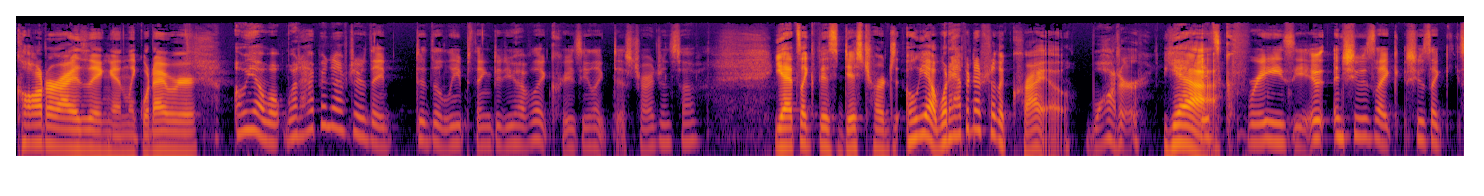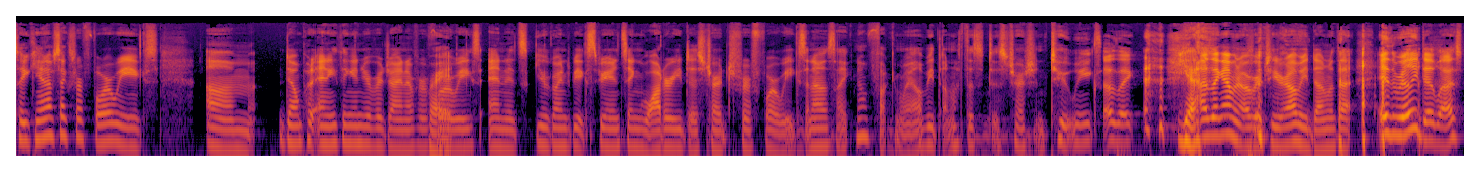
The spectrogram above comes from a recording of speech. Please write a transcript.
cauterizing and like whatever. Oh yeah. Well, what happened after they did the LEEP thing? Did you have like crazy like discharge and stuff? Yeah, it's like this discharge. Oh yeah, what happened after the cryo? Water. Yeah, It's crazy. It, and she was like, she was like, so you can't have sex for four weeks. Um, don't put anything in your vagina for four weeks, and it's you're going to be experiencing watery discharge for four weeks. And I was like, no fucking way, I'll be done with this discharge in two weeks. I was like, yeah, I was like, I'm an overachiever. I'll be done with that. It really did last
